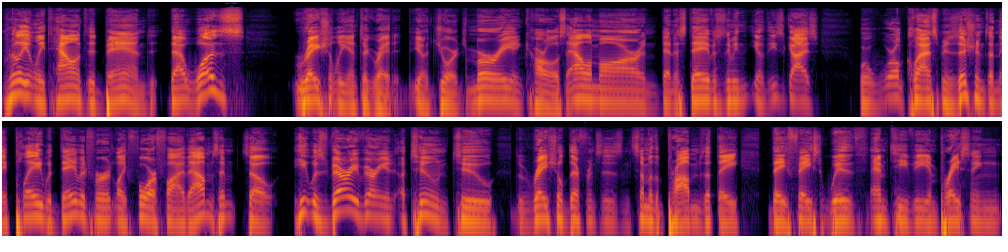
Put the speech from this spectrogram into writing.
brilliantly talented band that was racially integrated. You know, George Murray and Carlos Alomar and Dennis Davis. I mean, you know, these guys were world class musicians and they played with David for like four or five albums. And so he was very, very attuned to the racial differences and some of the problems that they they faced with MTV embracing,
